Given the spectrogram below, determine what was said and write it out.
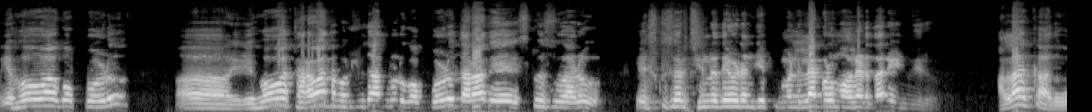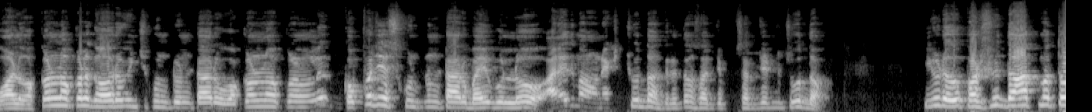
యహోవా గొప్పవాడు ఆ, తర్వాత పరిశుధాత్ముడు గొప్పవాడు తర్వాత యేసుక్రీస్తు వారు యేసుక్రీస్తు వారు చిన్నదేవుడు అని చెప్పి మళ్ళీ ఇలా కూడా మొదలెడతారు మీరు? అలా కాదు. వాళ్ళు ఒకళ్ళనొకళ్ళు గౌరవించుకుంటుంటారు ఒకరినొకరు గొప్ప చేసుకుంటుంటారు బైబిల్లో అనేది మనం నెక్స్ట్ చూద్దాం. త్రితం సబ్జెక్ట్ సబ్జెక్ట్ చూద్దాం. ఇప్పుడు పరిశుద్ధాత్మతో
